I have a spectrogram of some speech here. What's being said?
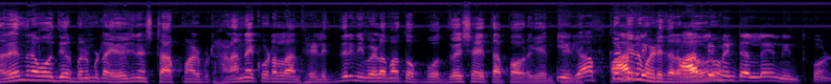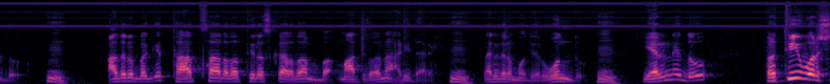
ನರೇಂದ್ರ ಮೋದಿ ಅವರು ಬಂದ್ಬಿಟ್ಟು ಆ ಯೋಜನೆ ಸ್ಟಾಪ್ ಮಾಡ್ಬಿಟ್ಟು ಹಣನೇ ಕೊಡಲ್ಲ ಅಂತ ಹೇಳಿದ್ರೆ ನೀವು ಹೇಳೋ ಮಾತು ಒಬ್ಬ ದ್ವೇಷ ಆಯ್ತಪ್ಪ ಅವ್ರಿಗೆ ಅಂತ ಈಗ ಪಾರ್ಲಿಮೆಂಟ್ ಅಲ್ಲೇ ನಿಂತ್ಕೊಂಡು ಅದರ ಬಗ್ಗೆ ತಾತ್ಸಾರದ ತಿರಸ್ಕಾರದ ಮಾತುಗಳನ್ನು ಆಡಿದ್ದಾರೆ ನರೇಂದ್ರ ಮೋದಿ ಅವರು ಒಂದು ಎರಡನೇದು ಪ್ರತಿ ವರ್ಷ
